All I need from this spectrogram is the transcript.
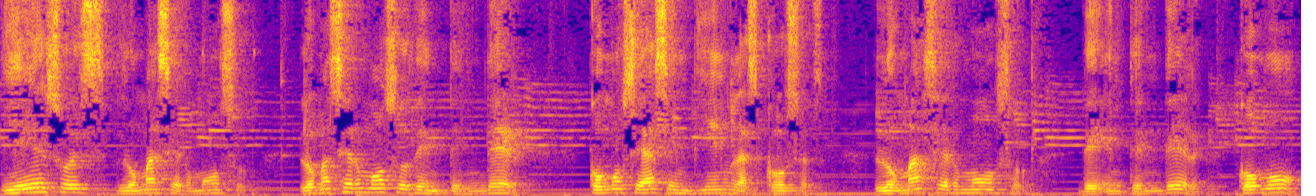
Y eso es lo más hermoso lo más hermoso de entender cómo se hacen bien las cosas, lo más hermoso de entender cómo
